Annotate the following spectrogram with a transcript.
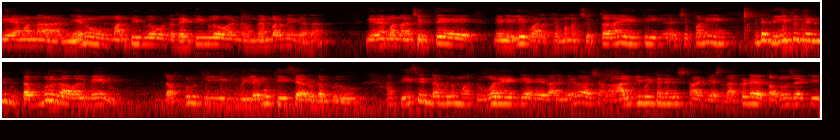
నేనేమన్నా నేను మన టీంలో ఉన్న రెడ్ టీంలో ఉన్న మెంబర్నే కదా. నేనేమన్నా చెప్తే నేను వెళ్ళి వాళ్ళకి ఏమన్నా చెప్తానా ఏంటి అని చెప్పని అంటే రీతుకి ఏంటంటే డబ్బులు కావాలి మెయిన్. డబ్బులు తీ వీళ్ళేమో తీశారు డబ్బులు. ఆ తీసిన డబ్బులు మాకు ఇవ్వరేంటి అనే దాని మీద చాలా ఆర్గ్యుమెంట్ అనేది స్టార్ట్ చేస్తుంది అక్కడే తనూజకి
